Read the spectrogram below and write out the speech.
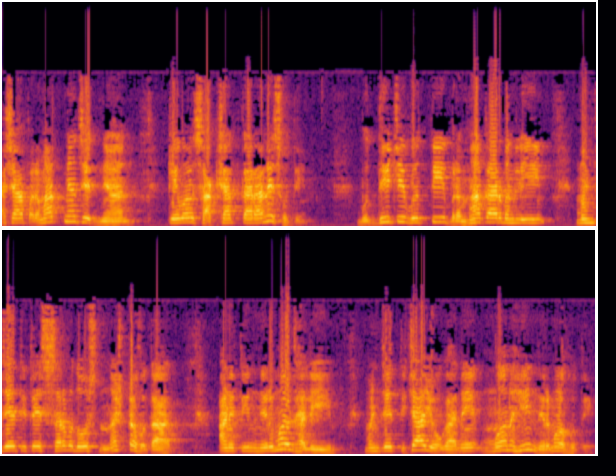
अशा परमात्म्याचे ज्ञान केवळ साक्षात्कारानेच होते. बुद्धीची वृत्ती ब्रह्माकार बनली म्हणजे तिचे सर्व दोष नष्ट होतात आणि ती निर्मळ झाली म्हणजे तिच्या योगाने मनही निर्मळ होते.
